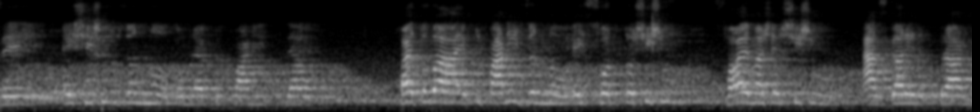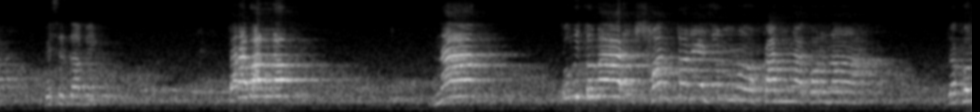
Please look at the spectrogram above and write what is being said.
যে, এই শিশুর জন্য তোমরা একটু পানি দাও। হয়তোবা একটু পানির জন্য এই ছোট্ট শিশু, ছয় মাসের শিশু আজগারের প্রাণ বেঁচে যাবে। তারা বলল, না, তুমি তোমার সন্তানের জন্য কান্না করো না। যখন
